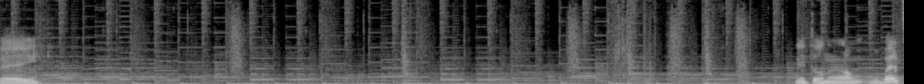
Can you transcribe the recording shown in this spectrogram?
OK. Nie, to nemám vôbec.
